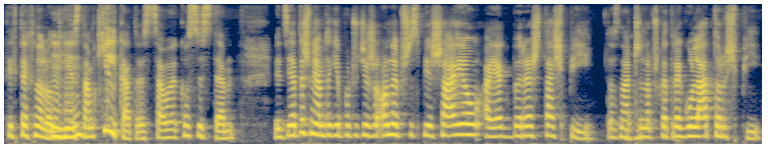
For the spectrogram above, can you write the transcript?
tych technologii mhm. jest tam kilka, to jest cały ekosystem. Więc ja też miałam takie poczucie, że one przyspieszają, a jakby reszta śpi, to znaczy mhm. na przykład regulator śpi.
